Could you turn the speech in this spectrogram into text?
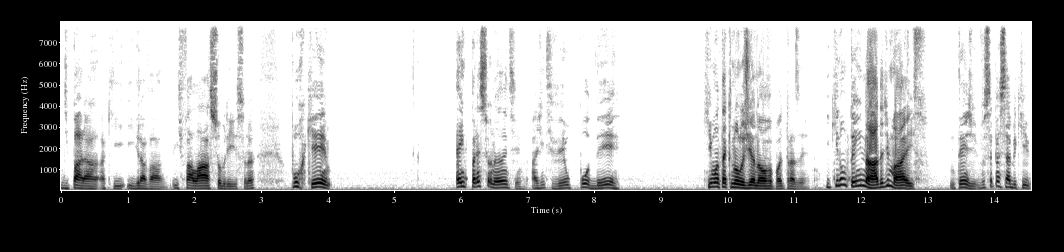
de parar aqui e gravar e falar sobre isso, né? Porque é impressionante a gente ver o poder que uma tecnologia nova pode trazer e que não tem nada demais, entende? Você percebe que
